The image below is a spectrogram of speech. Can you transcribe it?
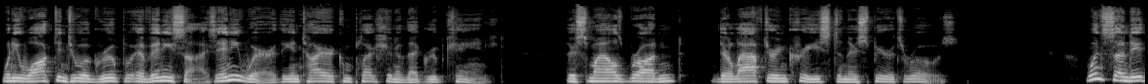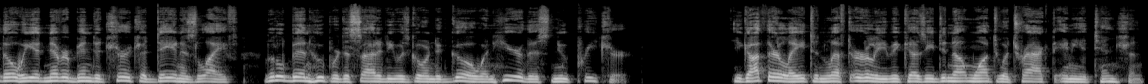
When he walked into a group of any size, anywhere, the entire complexion of that group changed. Their smiles broadened, their laughter increased, and their spirits rose. One Sunday, though he had never been to church a day in his life, little Ben Hooper decided he was going to go and hear this new preacher. He got there late and left early because he did not want to attract any attention.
